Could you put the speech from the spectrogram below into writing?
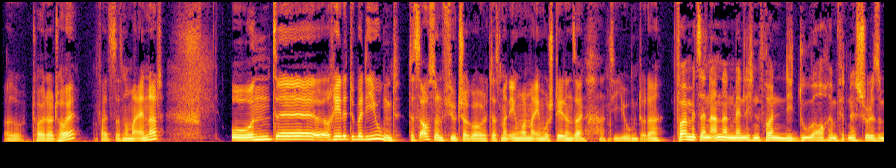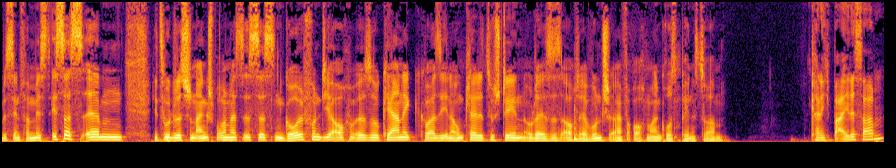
Also toi toi toi, falls das nochmal ändert. Und äh, redet über die Jugend. Das ist auch so ein Future Goal, dass man irgendwann mal irgendwo steht und sagt, "Ha, die Jugend, oder? Vor allem mit seinen anderen männlichen Freunden, die du auch im Fitnessstudio so ein bisschen vermisst. Ist das, ähm, jetzt wo du das schon angesprochen hast, ist das ein Goal von dir auch äh, so kernig quasi in der Umkleide zu stehen oder ist es auch der Wunsch, einfach auch mal einen großen Penis zu haben? Kann ich beides haben?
